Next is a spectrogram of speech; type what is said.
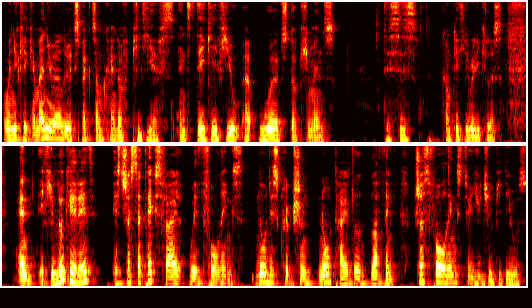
When you click a manual, you expect some kind of PDFs, and they give you a Word document. This is completely ridiculous. And if you look at it, it's just a text file with four links. No description, no title, nothing. Just four links to YouTube videos.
